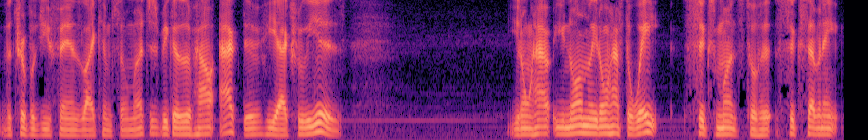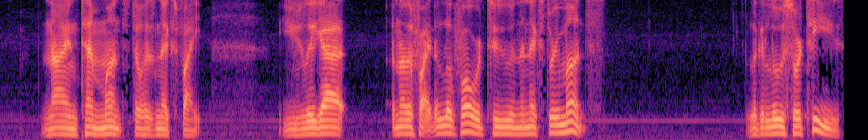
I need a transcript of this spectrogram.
the Triple G fans like him so much is because of how active he actually is You don't have you normally don't have to wait six months till his, six, seven, eight, nine, ten months till his next fight. You usually got another fight to look forward to in the next three months. Look at Luis Ortiz.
